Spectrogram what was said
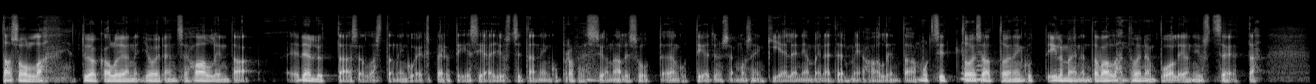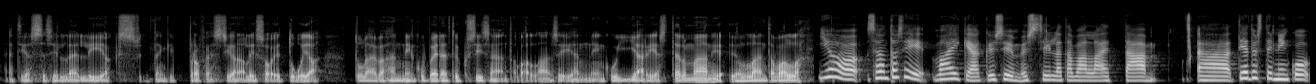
tasolla, työkalujen, joiden se hallinta edellyttää sellaista niin kuin ekspertiisiä ja just sitä niin kuin professionaalisuutta ja jonkun tietyn semmoisen kielen ja menetelmien hallintaa. Mutta sitten toisaalta toi niin kuin ilmeinen tavallaan toinen puoli on just se, että, että jos se silleen liiaksi jotenkin professionalisoituu ja tulee vähän niin kuin vedetyksi sisään tavallaan siihen niin kuin järjestelmään jollain tavalla? Joo, se on tosi vaikea kysymys sillä tavalla, että Tietysti niin kuin,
